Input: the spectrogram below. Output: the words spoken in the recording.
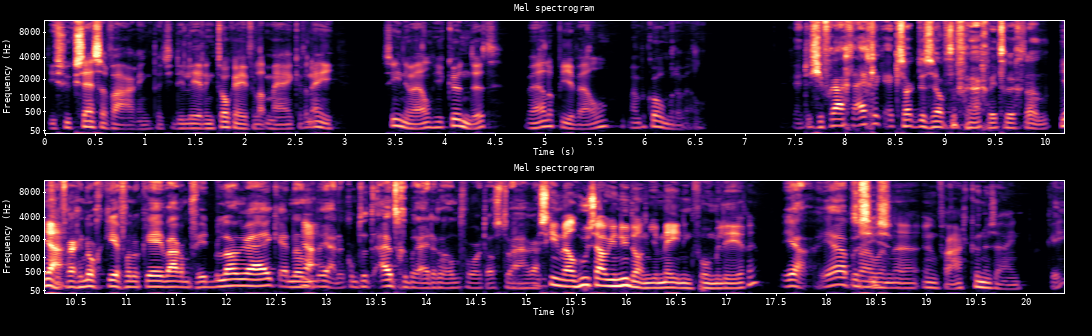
die succeservaring. Dat je die leerling toch even laat merken van... hé, hey, zie je wel, je kunt het. We helpen je wel, maar we komen er wel. Dus je vraagt eigenlijk exact dezelfde vraag weer terug dan. Ja. Dan vraag je nog een keer van oké, waarom vind je het belangrijk? En dan, Ja. ja. dan komt het uitgebreidere antwoord als het ware. Misschien wel, hoe zou je nu dan je mening formuleren? Ja, ja Dat precies. zou een, eh, een vraag kunnen zijn. Oké.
